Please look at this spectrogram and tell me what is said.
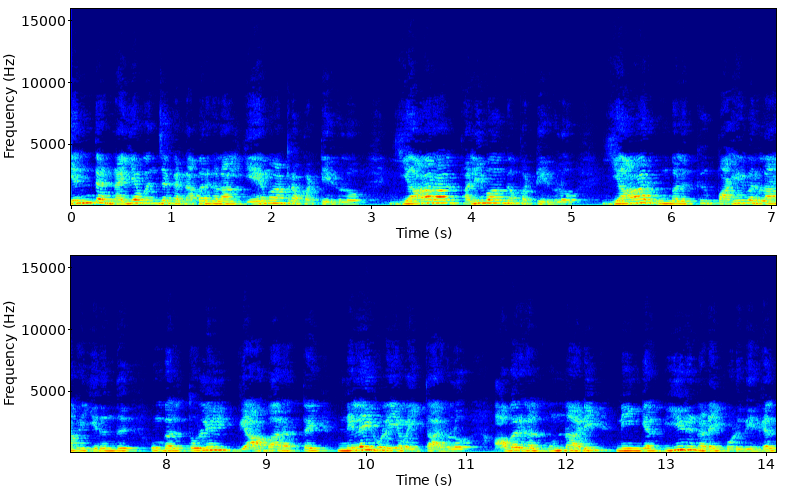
எந்த நயவஞ்சக நபர்களால் ஏமாற்றப்பட்டீர்களோ யாரால் பழிவாங்கப்பட்டீர்களோ யார் உங்களுக்கு பகைவர்களாக இருந்து உங்கள் தொழில் வியாபாரத்தை நிலைகுலைய வைத்தார்களோ அவர்கள் முன்னாடி நீங்கள் வீறு நடை போடுவீர்கள்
